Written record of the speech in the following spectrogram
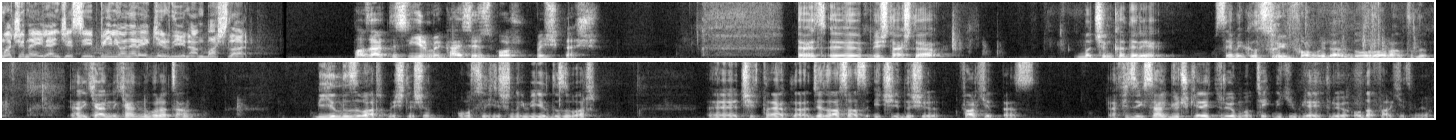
maçın eğlencesi Bilyoner'e girdiğin an başlar. Pazartesi 20 Kayseri Spor Beşiktaş. Evet, e, Beşiktaş'ta maçın kaderi Semih Kılıçsoy'un formuyla doğru orantılı. Yani kendi kendini gol atan bir yıldızı var Beşiktaş'ın. 18 yaşındaki bir yıldızı var. E, çift ayakla, ceza sahası içi dışı fark etmez. Yani fiziksel güç gerektiriyor mu, teknik güç gerektiriyor o da fark etmiyor.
